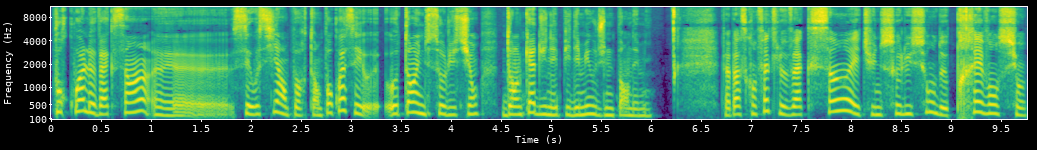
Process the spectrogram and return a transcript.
Pourquoi le vaccin, c'est aussi important? Pourquoi c'est autant une solution dans le cas d'une épidémie ou d'une pandémie? Parce qu'en fait, le vaccin est une solution de prévention.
